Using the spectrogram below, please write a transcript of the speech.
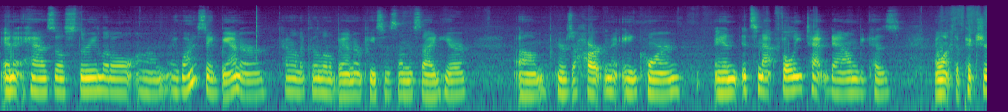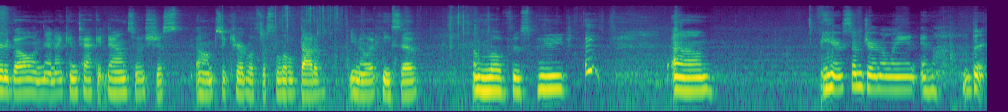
And it has those three little um, I want to say banner kind of like the little banner pieces on the side here um, here's a heart and an acorn. And it's not fully tacked down because I want the picture to go and then I can tack it down. So it's just um, secured with just a little dot of you know adhesive. I love this page. Um, here's some journaling and the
